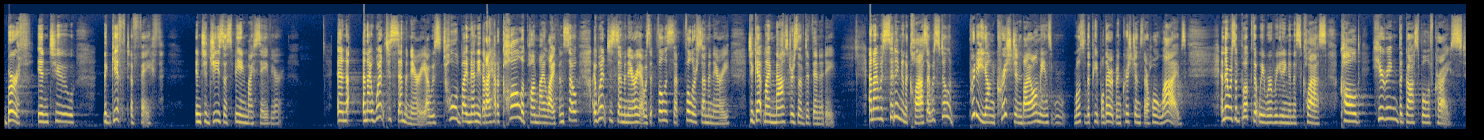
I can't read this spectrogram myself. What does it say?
birth into the gift of faith, into Jesus being my Savior. And, and I went to seminary. I was told by many that I had a call upon my life. And so I went to seminary. I was at Fuller, Fuller Seminary to get my Master's of Divinity. And I was sitting in a class. I was still a pretty young Christian by all means. Most of the people there had been Christians their whole lives. And there was a book that we were reading in this class called Hearing the Gospel of Christ.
